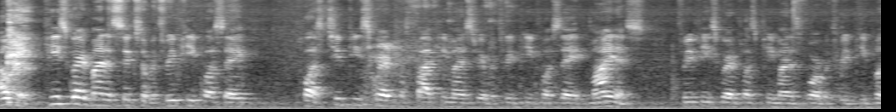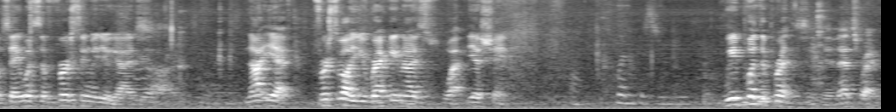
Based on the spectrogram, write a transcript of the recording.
Okay, p squared minus 6 over 3p plus 8 plus 2p squared plus 5p minus 3 over 3p plus 8 minus 3p squared plus p minus 4 over 3p plus 8. What's the first thing we do, guys? Not yet. First of all, you recognize what? Yes, Shane? We put the parentheses in, that's right.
